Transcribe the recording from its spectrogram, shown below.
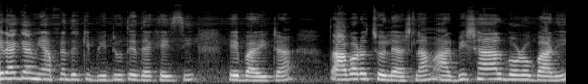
এর আগে আমি আপনাদেরকে ভিডিওতে দেখাইছি এই বাড়িটা তো আবারও চলে আসলাম। আর বিশাল বড় বাড়ি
